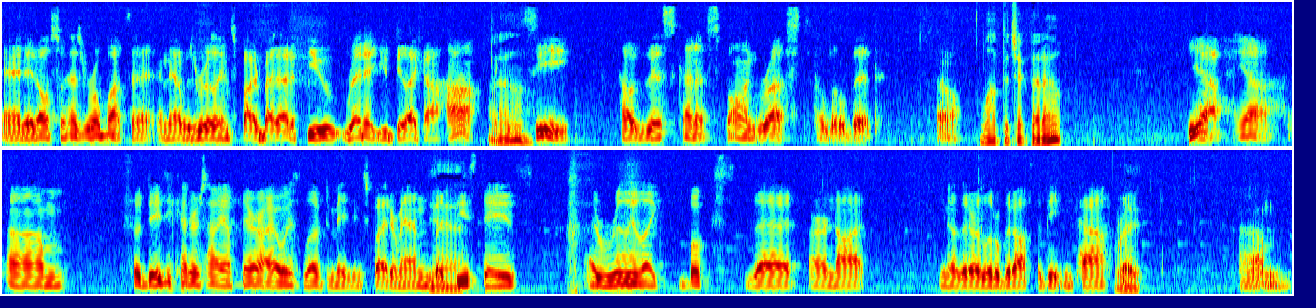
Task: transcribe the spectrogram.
and it also has robots in it. And I was really inspired by that. If you read it, you'd be like, "Aha! I Oh. can see how this kind of spawned Rust a little bit." So We'll have to check that out. Yeah, yeah. Um, so Daisy Cutter's high up there. I always loved Amazing Spider-Man, Yeah. but these days, I really like books that are not, you know, that are a little bit off the beaten path. that, Right. um,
